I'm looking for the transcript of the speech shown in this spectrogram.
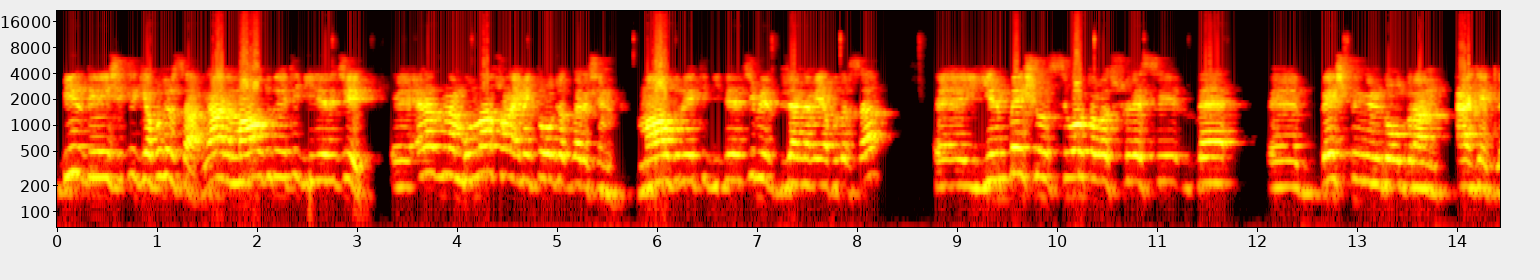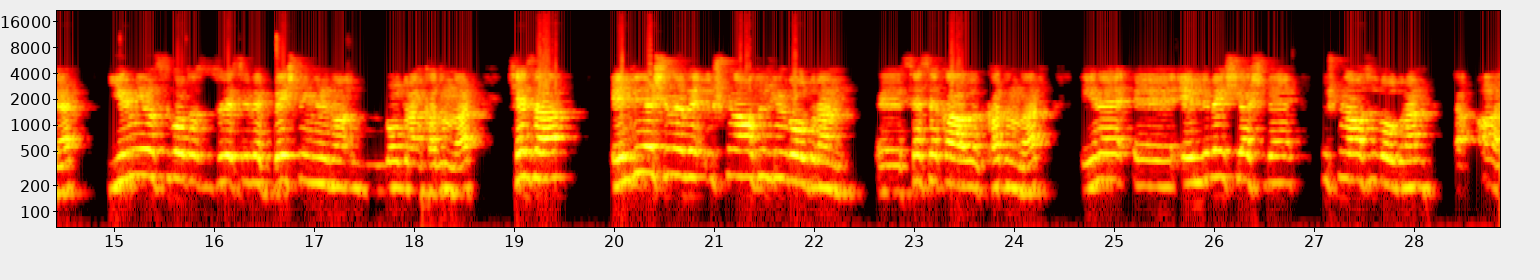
bir değişiklik yapılırsa yani mağduriyeti giderici e, en azından bundan sonra emekli olacaklar için mağduriyeti giderici bir düzenleme yapılırsa e, 25 yıl sigortalı süresi ve e, 5000 günü dolduran erkekler 20 yıl sigortası süresi ve 5000 günü do- dolduran kadınlar keza 50 yaşını ve 3600 günü dolduran e, SSK'lı kadınlar yine e, 55 yaş ve 3600 dolduran e,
